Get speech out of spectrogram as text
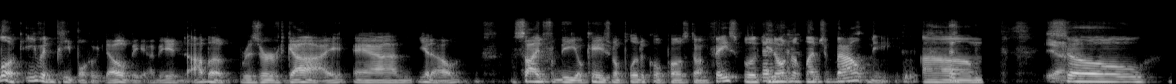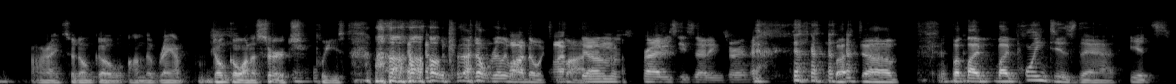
Look, even people who know me, I mean, I'm a reserved guy, and you know, aside from the occasional political post on Facebook, you don't know much about me. Um, yeah. So, all right, so don't go on the ramp. Don't go on a search, please, because I don't really want to know what you find. Down privacy settings right now. but um, but my my point is that it's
